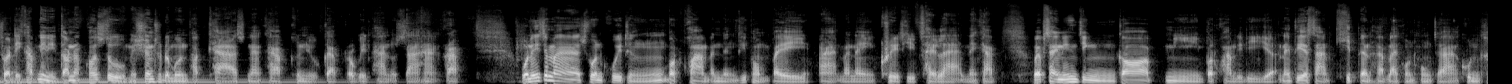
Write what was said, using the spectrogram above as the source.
สวัสดีครับยินดีต้อนรับเข้าสู่ Mission to the Moon Podcast นะครับคุณอยู่กับผมรวิศ หาญอุตสาหะครับ วันนี้จะมาชวนคุยถึงบทความอันหนึ่งที่ผมไปอ่านมาใน Creative Thailand นะครับ เว็บไซต์นี้จริงๆ ก็มีบทความดีๆเยอะในที่สารคิดนะครับ หลายคนคงจะคุ้นเค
